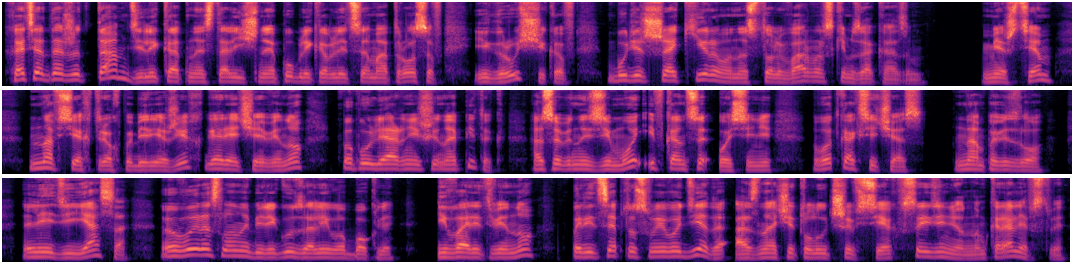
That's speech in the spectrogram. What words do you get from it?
Хотя даже там деликатная столичная публика в лице матросов и грузчиков будет шокирована столь варварским заказом. Меж тем, на всех трех побережьях горячее вино — популярнейший напиток, особенно зимой и в конце осени, вот как сейчас. Нам повезло леди Яса выросла на берегу залива Бокли и варит вино по рецепту своего деда, а значит, лучше всех в Соединенном Королевстве.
